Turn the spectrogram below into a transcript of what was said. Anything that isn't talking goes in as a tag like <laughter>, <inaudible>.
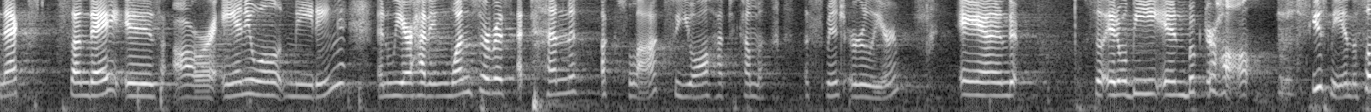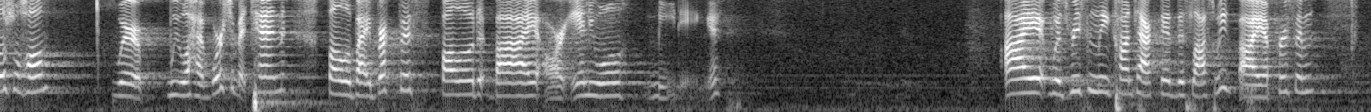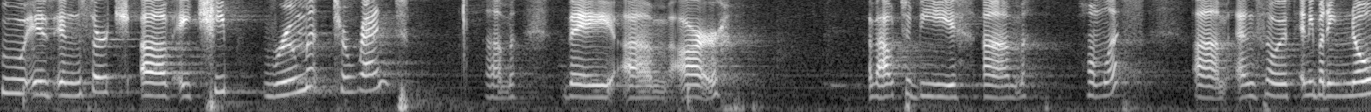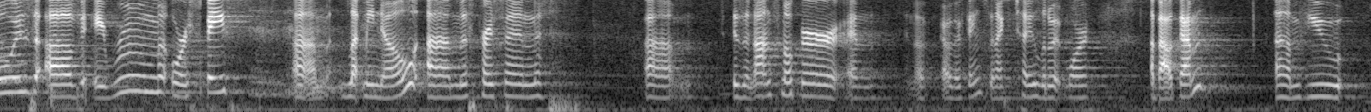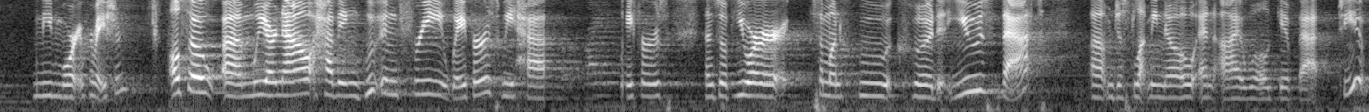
next Sunday is our annual meeting, and we are having one service at 10 o'clock, so you all have to come a smidge earlier. And so it will be in Bookner Hall, <clears throat> excuse me, in the social hall, where we will have worship at 10, followed by breakfast, followed by our annual meeting. I was recently contacted this last week by a person who is in search of a cheap room to rent. Um, they um, are about to be um, homeless. Um, and so, if anybody knows of a room or space, um, let me know. Um, this person is a non smoker and, and, other things, and I can tell you a little bit more about them if you need more information. Also, um, we are now having gluten-free wafers. We have rice wafers, and so if you are someone who could use that, um, just let me know and I will give that to you.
